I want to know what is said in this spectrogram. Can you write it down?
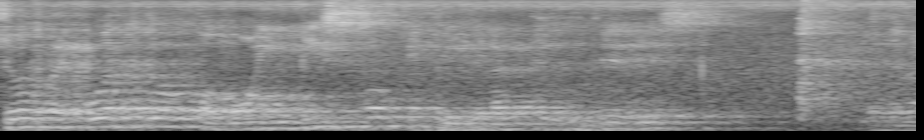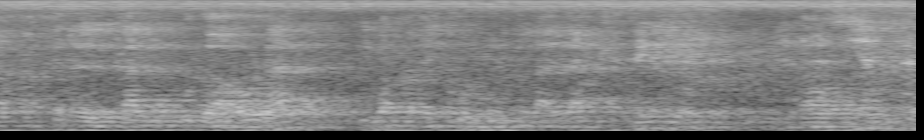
Yo recuerdo como hoy mismo que estoy delante de ustedes, van a hacer el cálculo ahora y van a descubrir la edad que tengo, y no miento.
